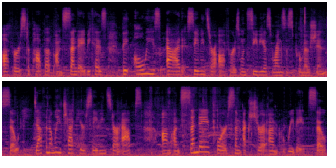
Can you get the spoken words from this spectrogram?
offers to pop up on Sunday because they always add SavingStar offers when CVS runs this promotion. So definitely check your SavingStar apps um, on Sunday for some extra um, rebates. So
